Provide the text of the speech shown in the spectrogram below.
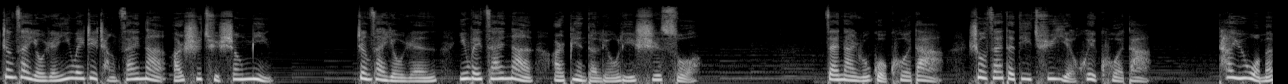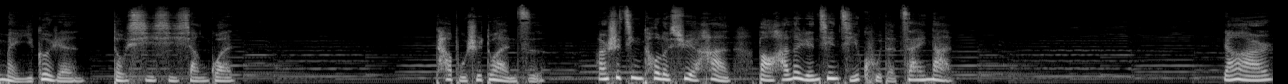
正在有人因为这场灾难而失去生命，正在有人因为灾难而变得流离失所。灾难如果扩大，受灾的地区也会扩大，它与我们每一个人都息息相关。它不是段子，而是浸透了血汗、饱含了人间疾苦的灾难。然而，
